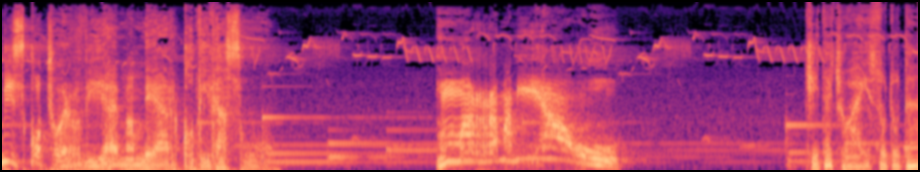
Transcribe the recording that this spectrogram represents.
Bizkotxo erdia eman beharko didazu. Marrama miau! Txitatxoa izututa,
